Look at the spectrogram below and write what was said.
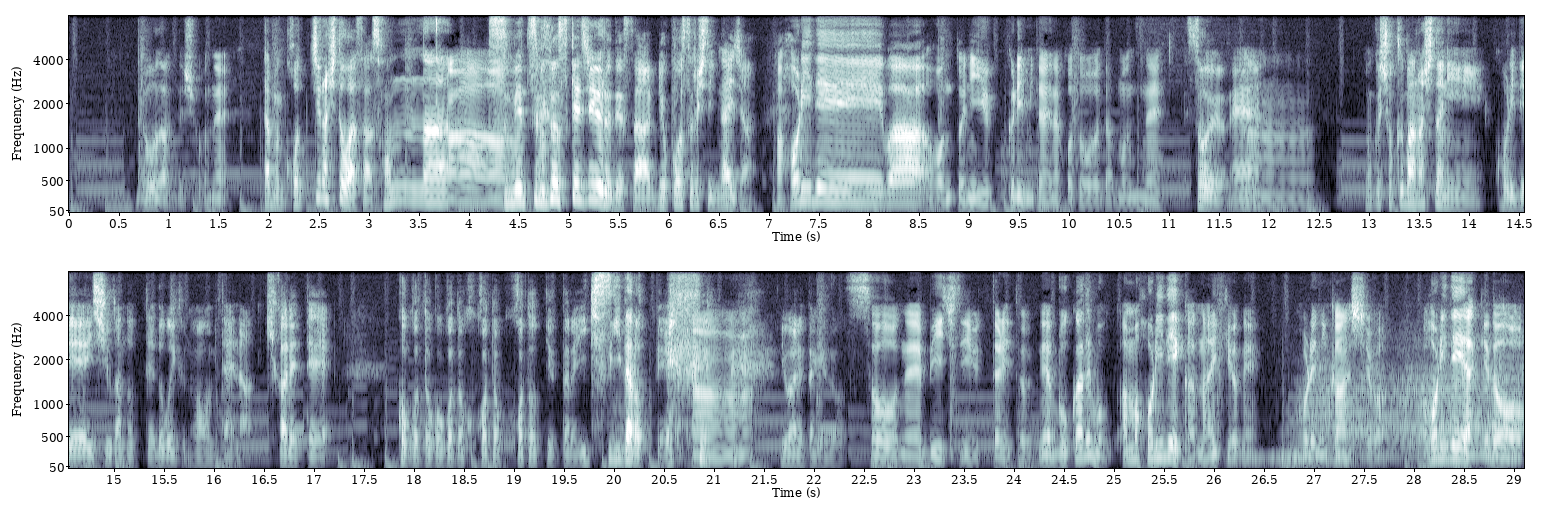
あ、どうなんでしょうね。多分こっちの人はさそんなあー詰め詰めのスケジュールでさ旅行する人いないじゃんまあ、ホリデーは本当にゆっくりみたいなことだもんね。うそうよね、ん。僕職場の人にホリデー1週間取ってどこ行くのみたいな聞かれてこことこことこことこことって言ったら行き過ぎだろってうん 言われたけどそうね、ビーチでゆったりと。いや、僕はでもあんまホリデー感ないけどね。これに関しては。まあホリデーやけど、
